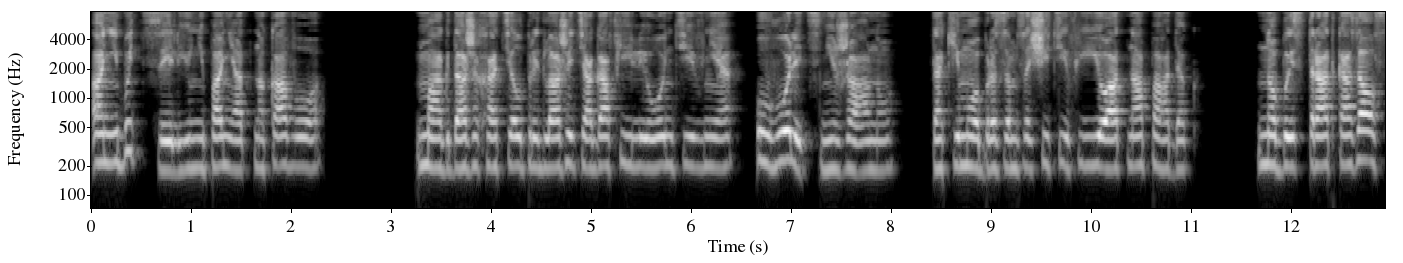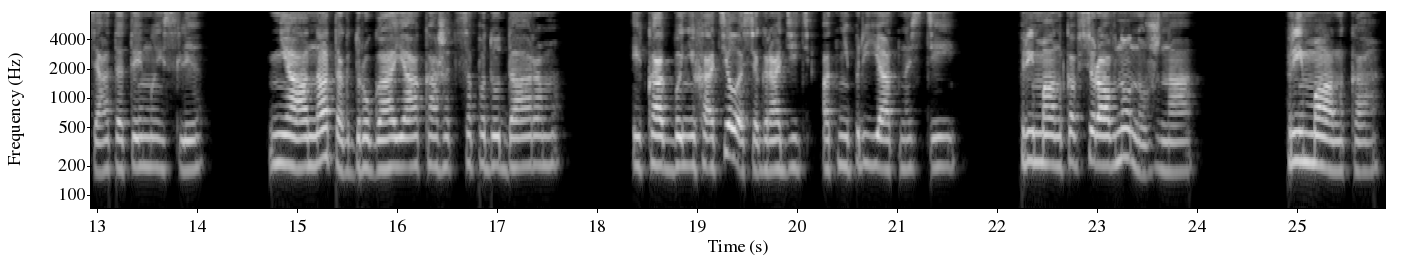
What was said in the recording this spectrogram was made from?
а не быть целью непонятно кого. Маг даже хотел предложить Агафье Леонтьевне уволить Снежану, таким образом защитив ее от нападок, но быстро отказался от этой мысли. Не она, так другая окажется под ударом. И как бы не хотелось оградить от неприятностей, приманка все равно нужна. «Приманка!»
